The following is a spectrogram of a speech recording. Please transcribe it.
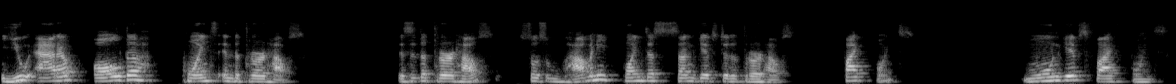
you add up all the points in the third house. This is the third house. So, so how many points does sun gives to the third house? Five points. Moon gives five points.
